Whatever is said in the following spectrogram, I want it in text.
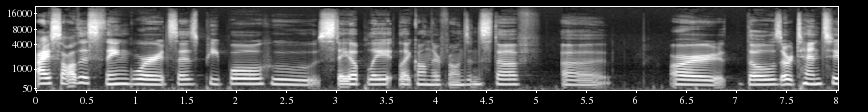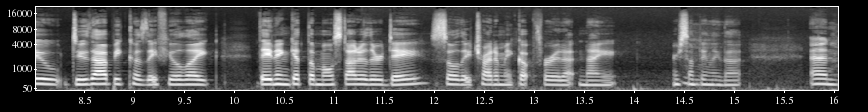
I saw this thing where it says people who stay up late, like on their phones and stuff, uh, are those or tend to do that because they feel like they didn't get the most out of their day, so they try to make up for it at night or something Mhm. like that. And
